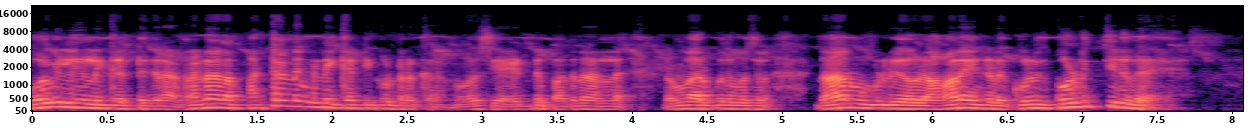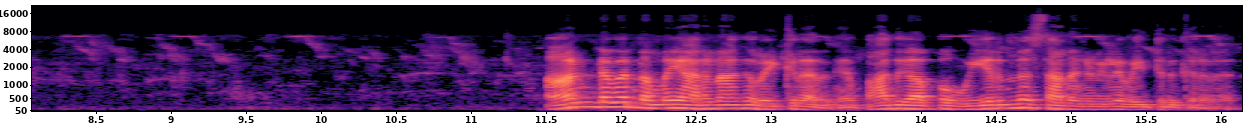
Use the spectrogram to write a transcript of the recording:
கோவில்களை கட்டுகிறார் அரணான பட்டணங்களை கட்டி கொண்டிருக்கிறார் மோசியா எட்டு பதினாலுல ரொம்ப அற்புதமா சொல்ல நான் உங்களுடைய ஒரு ஆலயங்களை கொளு கொளுத்திடுவேன். ஆண்டவர் நம்மை அரணாக வைக்கிறாருங்க. பாதுகாப்பை உயர்ந்த ஸ்தானங்களில வைத்திருக்கிறவர்.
